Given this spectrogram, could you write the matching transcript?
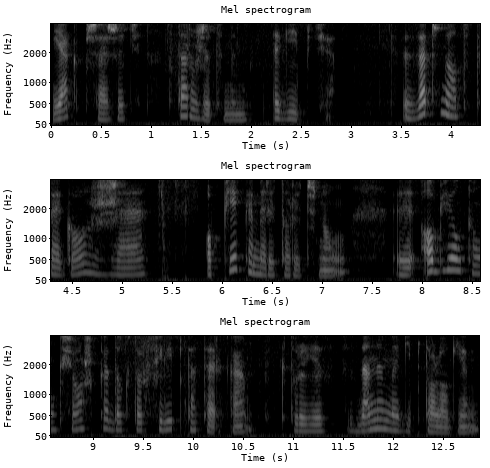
Jak przeżyć w starożytnym Egipcie. Zacznę od tego, że opiekę merytoryczną y, objął tą książkę dr Filip Taterka, który jest znanym egiptologiem.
